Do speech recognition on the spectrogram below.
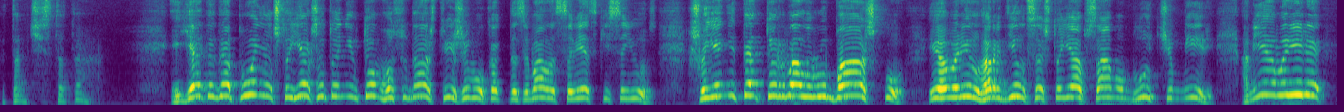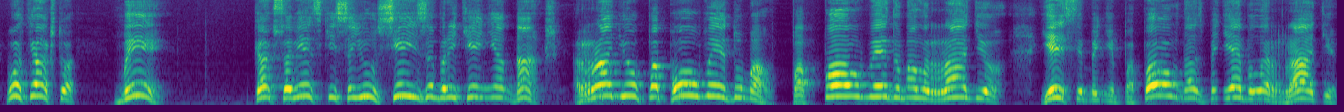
А там чистота. И я тогда понял, что я что-то не в том государстве живу, как называлось Советский Союз. Что я не так-то рвал рубашку и говорил, гордился, что я в самом лучшем мире. А мне говорили, вот как, что мы, как Советский Союз, все изобретения наши. Радио Попов выдумал. Попов выдумал радио. Если бы не Попов, у нас бы не было радио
